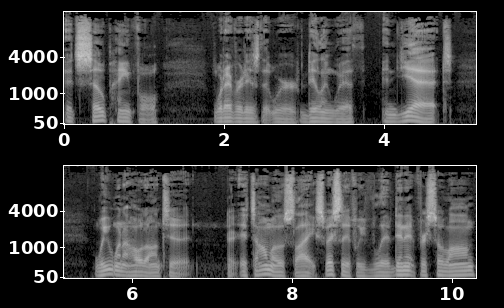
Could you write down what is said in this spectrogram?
it's so painful, whatever it is that we're dealing with, and yet we want to hold on to it it's almost like, especially if we've lived in it for so long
